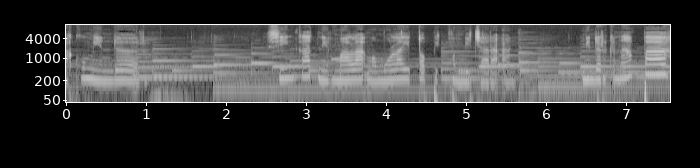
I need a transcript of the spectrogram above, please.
Aku minder, Singkat Nirmala memulai topik pembicaraan. Minder kenapa?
